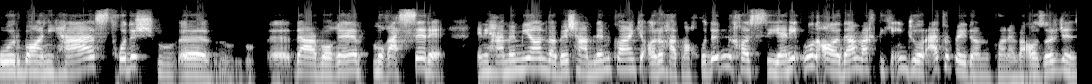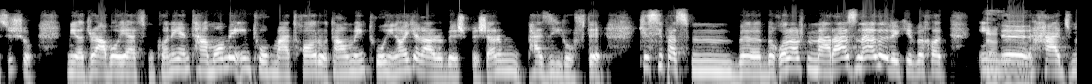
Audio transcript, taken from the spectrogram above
قربانی هست خودش در واقع مقصره. یعنی همه میان و بهش حمله می‌کنن که آره حتما خودت می‌خواستی. یعنی اون آدم وقتی که این جرأت رو پیدا می‌کنه و آزار جنسیش رو میاد روایت می‌کنه یعنی تمام این تهمت ها رو تمام این توهین هایی که قرار بهش بشه رو پذیرفته. کسی پس به قول مرض نداره که بخواد این حجم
